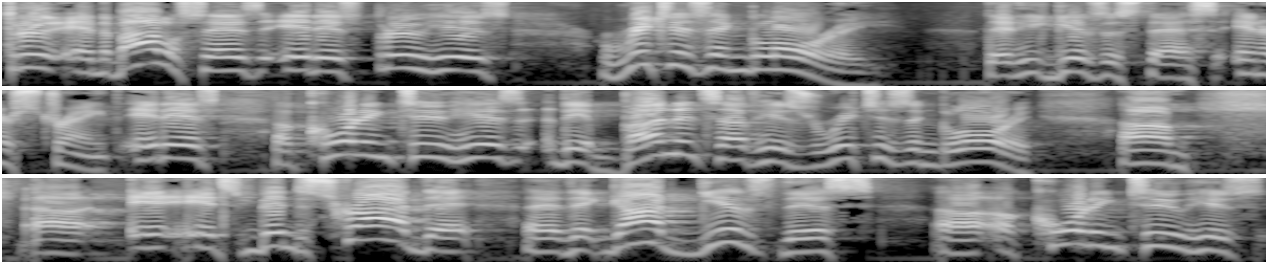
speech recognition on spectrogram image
Through, and the Bible says it is through His riches and glory that he gives us this inner strength. It is according to his the abundance of his riches and glory. Um, uh, it, has been described that uh, that God gives this uh, according to his.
